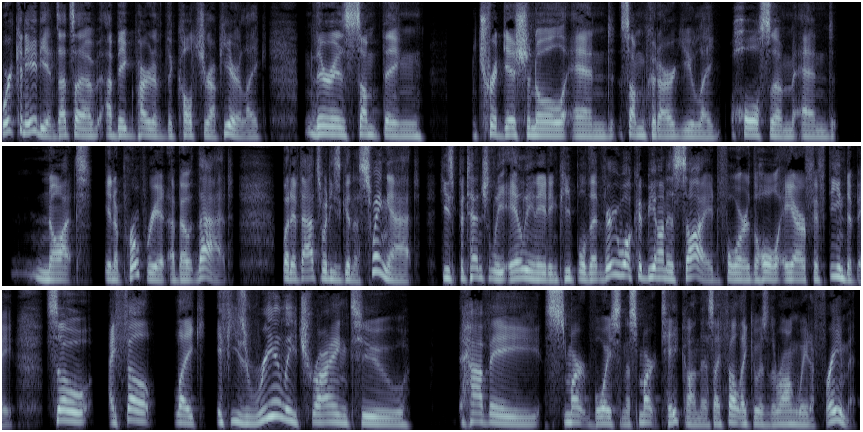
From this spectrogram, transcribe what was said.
we're Canadians. That's a, a big part of the culture up here. Like there is something traditional and some could argue like wholesome and not inappropriate about that. But if that's what he's going to swing at, he's potentially alienating people that very well could be on his side for the whole AR 15 debate. So I felt like if he's really trying to have a smart voice and a smart take on this, I felt like it was the wrong way to frame it.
